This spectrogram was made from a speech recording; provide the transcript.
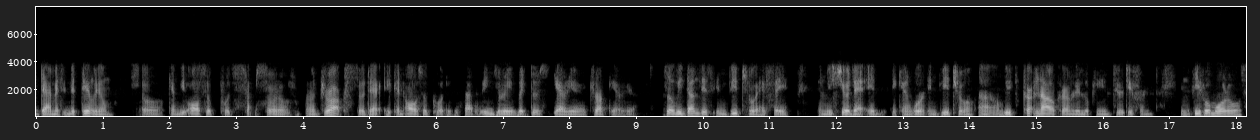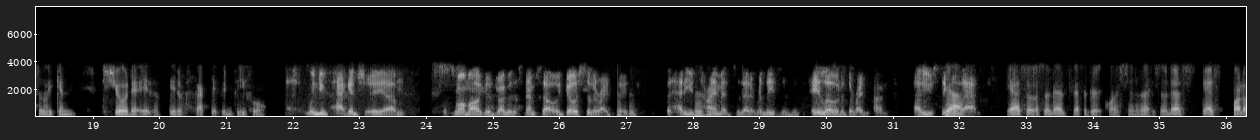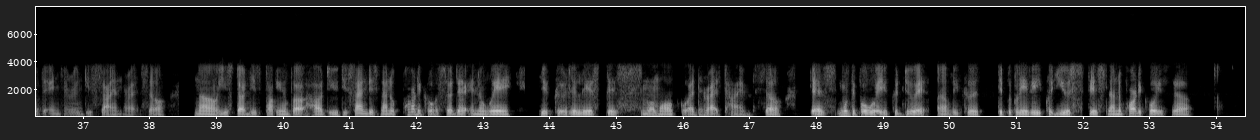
damage in the endothelium. So can we also put some sort of uh, drugs so that it can also go to the site of injury with those carrier drug carrier. So we done this in vitro assay and we show that it, it can work in vitro. Uh, we are now currently looking into different in vivo models so we can show that it's a bit effective in vivo. When you package a, um, a small molecule drug with a stem cell, it goes to the right place. Mm-hmm. But how do you mm-hmm. time it so that it releases its payload at the right time? How do you signal yeah. that? Yeah, so so that's that's a great question, right? So that's that's part of the engineering design, right? So now you start this talking about how do you design this nanoparticle so that in a way you could release this small molecule at the right time. So there's multiple ways you could do it. Uh, we could typically we could use this nanoparticle is uh,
